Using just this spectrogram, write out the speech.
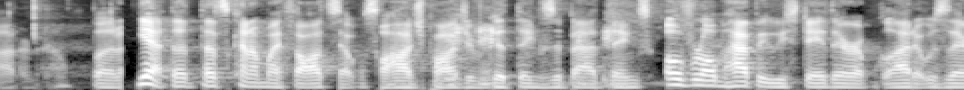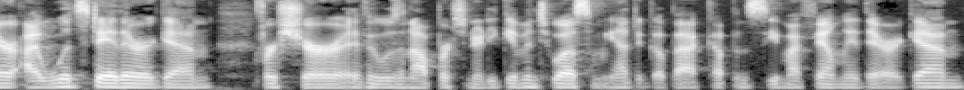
I don't know. But yeah, that, that's kind of my thoughts. That was a hodgepodge of good things and bad things. Overall, I'm happy we stayed there. I'm glad it was there. I would stay there again for sure if it was an opportunity given to us and we had to go back up and see my family there again.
